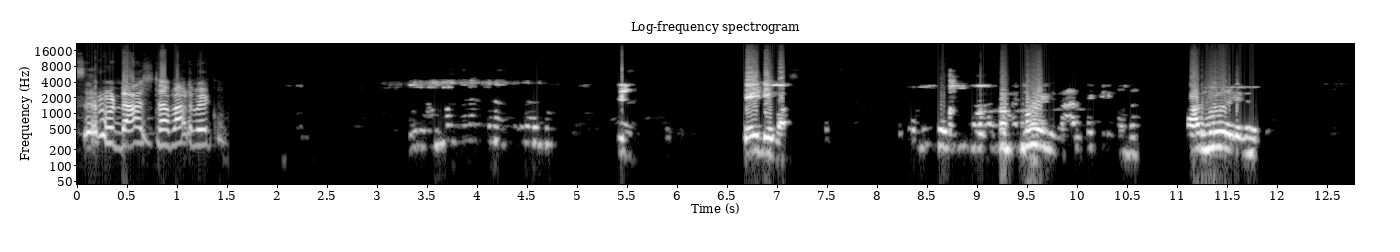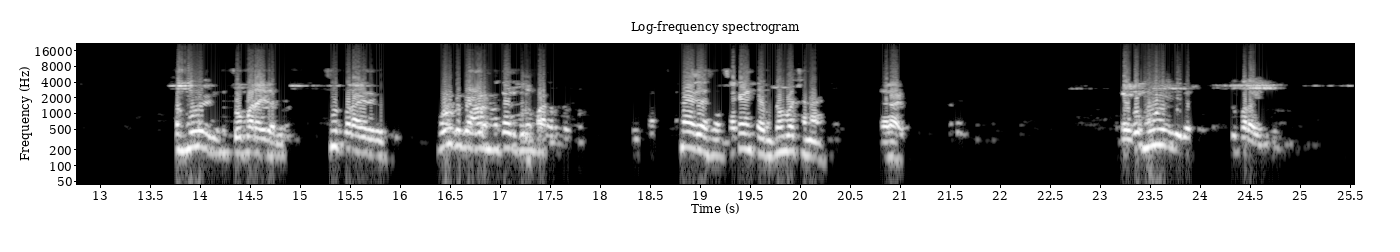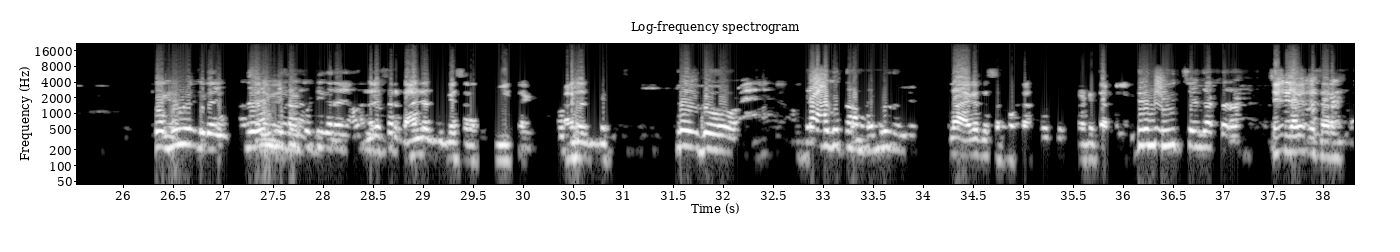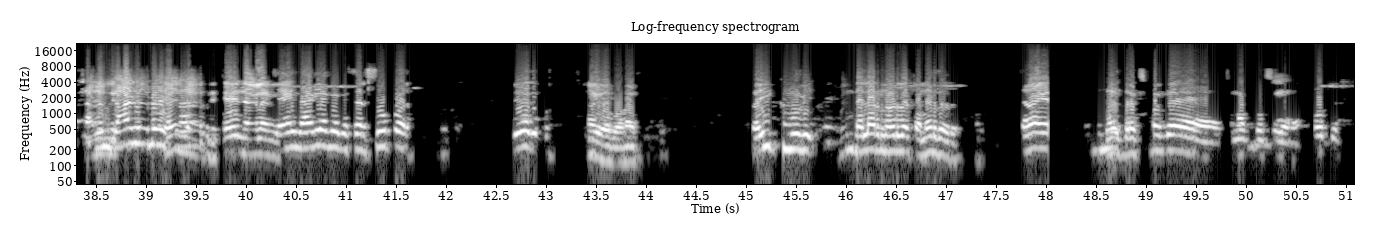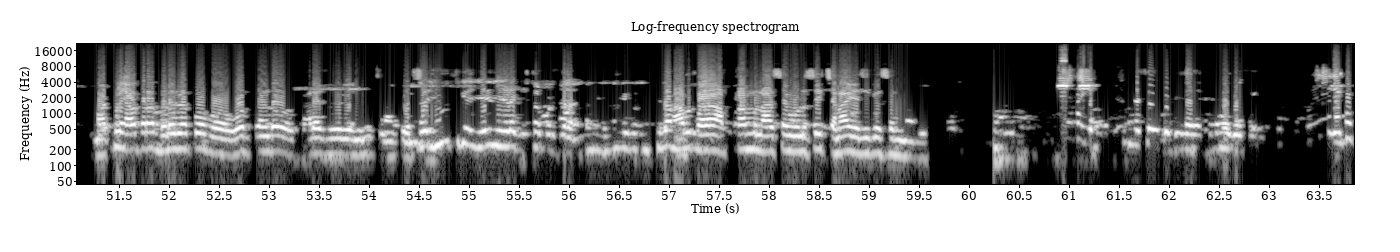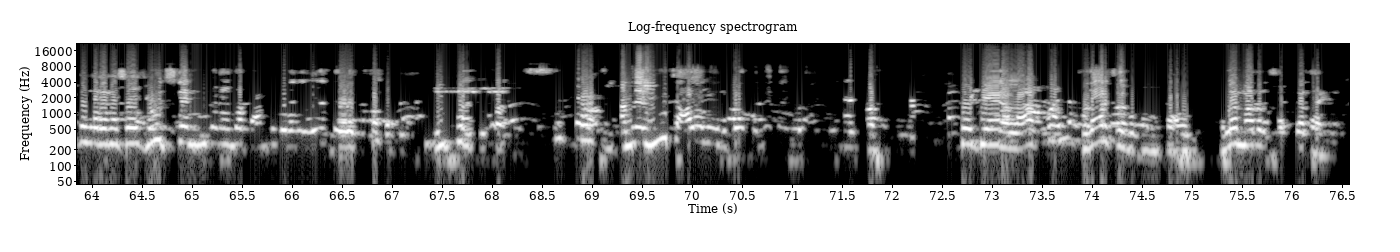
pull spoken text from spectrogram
ಸರು ನಾಷ್ಟ ಮಾಡ್ಬೇಕು. ಸೂಪರ್ ಆಗಿದೆ ಸೂಪರ್ ಆಗಿದೆ. ಮಾತಾಡಿದ್ರು ಚೆನ್ನಾಗಿದೆ ಸರ್ ಸೆಕೆಂಡ್ ಟೈಮ್ ತುಂಬಾ ಚೆನ್ನಾಗಿದೆ. ಮೂವಿ ಆಗಿದೆ ಸೂಪರ್ ಆಗಿದೆ ಮೂವಿ ಆಗಿದೆ ಅಂದ್ರೆ ಸರ್. ಗಾಂಜಾದ ಬಗ್ಗೆ ಸರ್ ನೀಟಾಗಿ ಇದು ಆಗುತ್ತಾ ಬೆಂಗಳೂರಲ್ಲಿ ಬೆಂಗಳೂರಲ್ಲಿ ಆಗುತ್ತೆ ಸರ್. ಪಕ್ಕ ಖಂಡಿತ ಇದರಿಂದ ಯೂತ್ ಚೇಂಜ್ ಆಗ್ತಾರ ಚೇಂಜ್ ಆಗುತ್ತೆ ಸರ್ ಚೇಂಜ್ ಆಗಲೇಬೇಕು change sir super psych movie ಎಲ್ಲಾರು ನೋಡ್ಬೇಕು ಕನ್ನಡದವರು ಚೆನ್ನಾಗಿ ಡ್ರಗ್ಸ್ ಬಗ್ಗೆ ಚೆನ್ನಾಗಿ ತೋರಿಸಿದ್ದಾರೆ. ಮಕ್ಳು ಯಾವ ತರ ಬೆಳಿಬೇಕು ಓದ್ಕೊಂಡು ಕಾಲೇಜ್ ಚೆನ್ನಾಗಿ ಯೂತ್ಗೆ ಏನ್ ಹೇಳಕ್ ಇಷ್ಟಪಡ್ತಾರೆ? ಅಪ್ಪ ಅಪ್ಪ ಅಮ್ಮನ ಆಸೆ ಉಳಿಸಿ ಚೆನ್ನಾಗಿ ಎಜುಕೇಶನ್ ಮಾಡಿ? ಅಂದ್ರೆ ಯೂತ್ ತಾಯಿಗಳು ಬಗ್ಗೆ ಅಲ್ಲ ಸುಧಾರಿಸಬೇಕು ಎಲ್ಲ ಮಾತ್ರ ಸಕ್ಸಸ್ ಖುಷಿ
